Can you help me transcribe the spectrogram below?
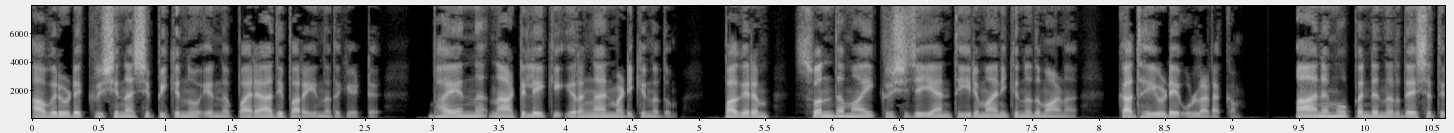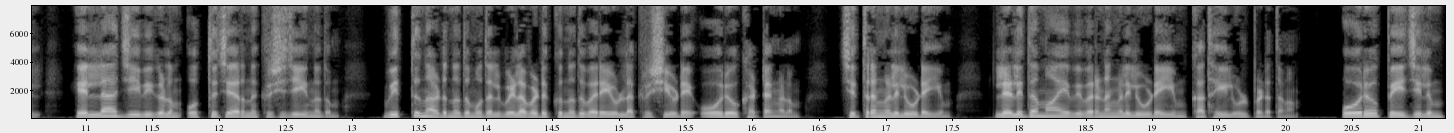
അവരുടെ കൃഷി നശിപ്പിക്കുന്നു എന്ന് പരാതി പറയുന്നത് കേട്ട് ഭയന്ന് നാട്ടിലേക്ക് ഇറങ്ങാൻ മടിക്കുന്നതും പകരം സ്വന്തമായി കൃഷി ചെയ്യാൻ തീരുമാനിക്കുന്നതുമാണ് കഥയുടെ ഉള്ളടക്കം. ആനമൂപ്പന്റെ നിർദ്ദേശത്തിൽ എല്ലാ ജീവികളും ഒത്തുചേർന്ന് കൃഷി ചെയ്യുന്നതും വിത്ത് നടുന്നതു മുതൽ വിളവെടുക്കുന്നതുവരെയുള്ള കൃഷിയുടെ ഓരോ ഘട്ടങ്ങളും ചിത്രങ്ങളിലൂടെയും ലളിതമായ വിവരണങ്ങളിലൂടെയും കഥയിൽ ഉൾപ്പെടുത്തണം. ഓരോ പേജിലും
